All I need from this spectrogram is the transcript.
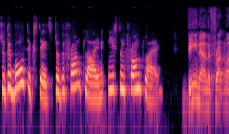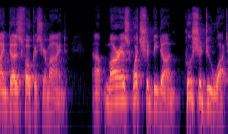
to the baltic states to the front line eastern front line. Being on the front line does focus your mind. Uh, marius what should be done? Who should do what?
